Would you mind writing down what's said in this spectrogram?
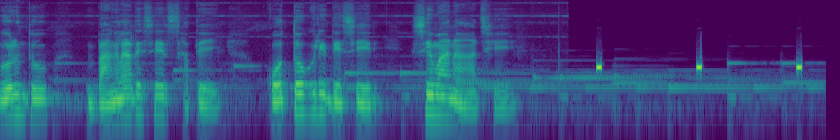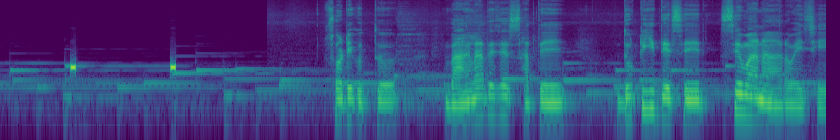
বলুন তো, বাংলাদেশের সাথে কতগুলি দেশের সীমানা আছে? সঠিক উত্তর, বাংলাদেশের সাথে দুটি দেশের সীমানা রয়েছে।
